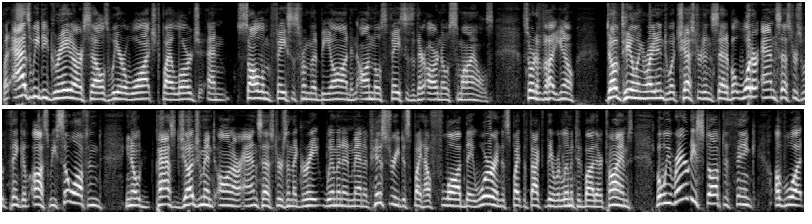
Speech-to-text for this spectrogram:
but as we degrade ourselves, we are watched by large and solemn faces from the beyond, and on those faces there are no smiles. Sort of, uh, you know dovetailing right into what Chesterton said about what our ancestors would think of us. We so often, you know, pass judgment on our ancestors and the great women and men of history, despite how flawed they were and despite the fact that they were limited by their times. But we rarely stop to think of what.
